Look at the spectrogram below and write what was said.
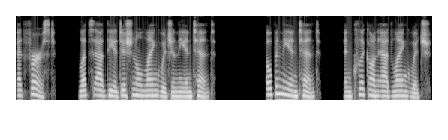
At first, let's add the additional language in the intent. Open the intent, and click on Add Language.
